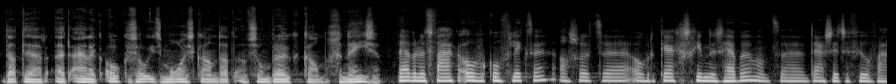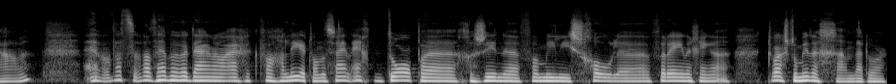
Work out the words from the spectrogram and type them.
Dat er uiteindelijk ook zoiets moois kan dat zo'n breuk kan genezen. We hebben het vaak over conflicten als we het uh, over de kerkgeschiedenis hebben. Want uh, daar zitten veel verhalen. Wat, wat hebben we daar nou eigenlijk van geleerd? Want het zijn echt dorpen, gezinnen, families, scholen, verenigingen dwars door midden gegaan daardoor.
